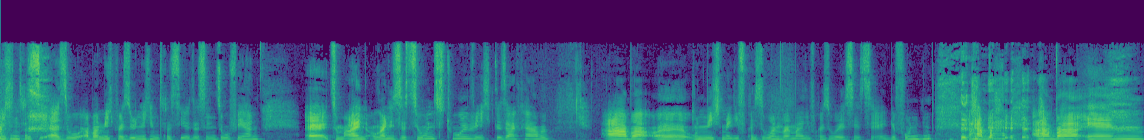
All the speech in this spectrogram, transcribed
mich interessiert also, aber mich persönlich interessiert es insofern äh, zum einen Organisationstool, wie ich gesagt habe, aber äh, und nicht mehr die Frisuren, weil meine Frisur ist jetzt äh, gefunden. Aber, aber ähm,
